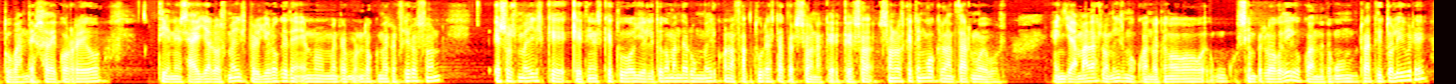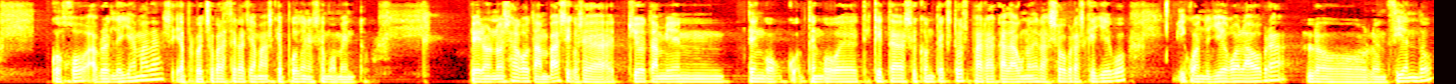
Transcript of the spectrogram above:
tu bandeja de correo tienes ahí ya los mails, pero yo lo que, me- refiero son esos mails que, tienes que tú, oye, le tengo que mandar un mail con la factura a esta persona, que, que son, los que tengo que lanzar nuevos. En llamadas lo mismo, cuando tengo, siempre lo digo, cuando tengo un ratito libre, cojo, abro el de llamadas y aprovecho para hacer las llamadas que puedo en ese momento. Pero no es algo tan básico, o sea, yo también tengo, tengo etiquetas y contextos para cada una de las obras que llevo y cuando llego a la obra lo, lo enciendo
